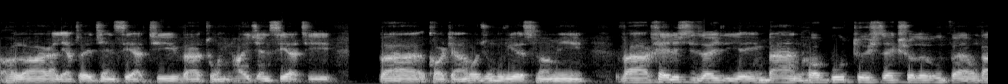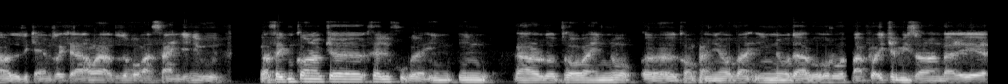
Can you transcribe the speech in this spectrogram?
حالا اقلیت های جنسیتی و توهین های جنسیتی و کار کردن با جمهوری اسلامی و خیلی چیزهای دیگه. این بندها بود توش ذکر شده بود و اون قراردادی که امضا کردم قرارداد واقعا سنگینی بود. و فکر می‌کنم که خیلی خوبه. این این قراردادها و این نوع کمپانی ها و این نوع در واقع رودمپ که می‌ذارن برای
